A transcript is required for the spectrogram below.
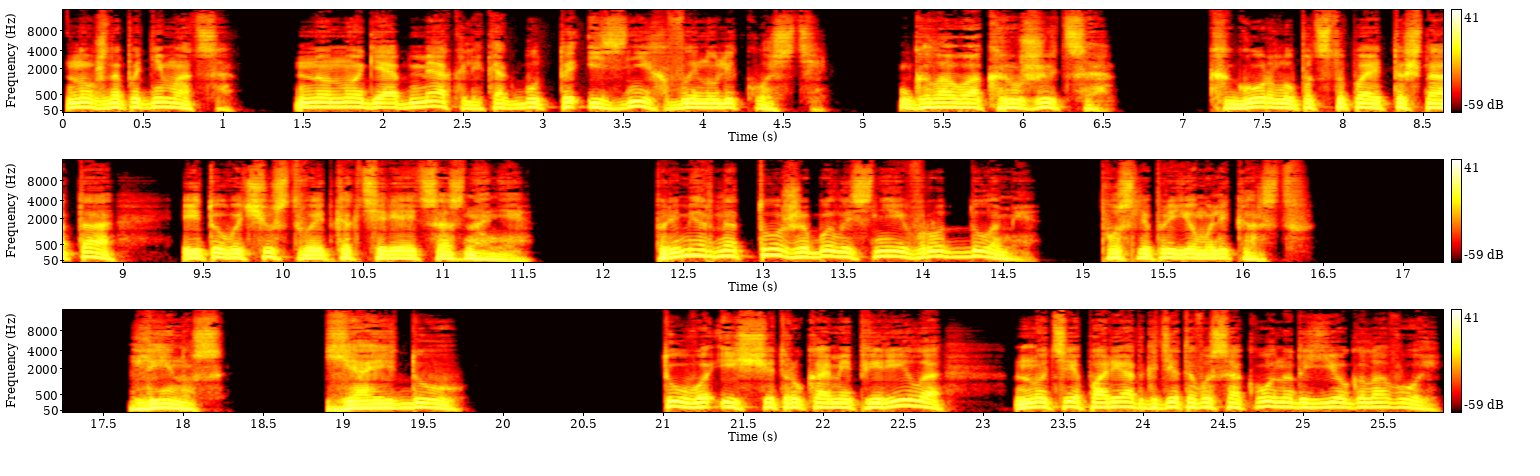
Нужно подниматься. Но ноги обмякли, как будто из них вынули кости. Голова кружится. К горлу подступает тошнота, и Тува чувствует, как теряет сознание. Примерно то же было с ней в роддоме, после приема лекарств. «Линус, я иду». Тува ищет руками перила, но те парят где-то высоко над ее головой.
